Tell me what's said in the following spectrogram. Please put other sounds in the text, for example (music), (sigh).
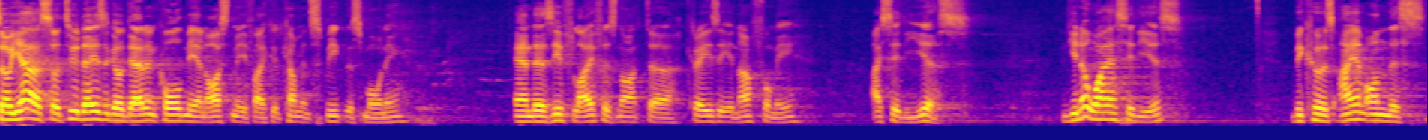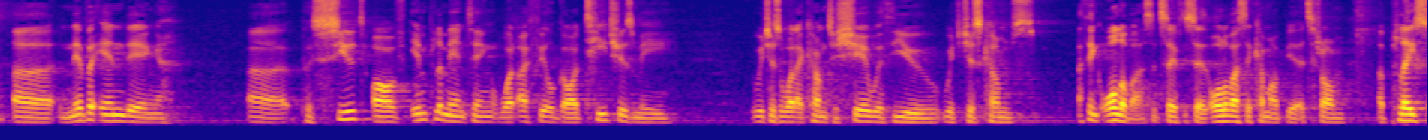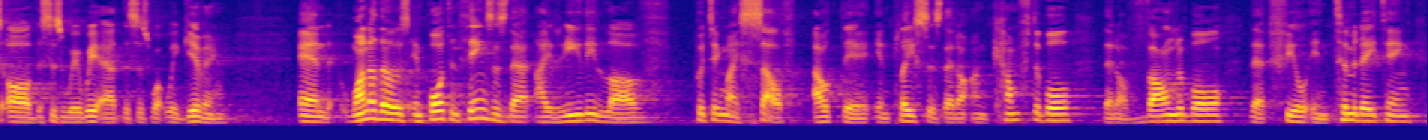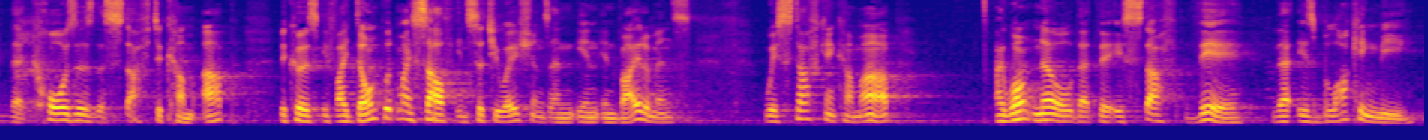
so, yeah, so two days ago, Darren called me and asked me if I could come and speak this morning. And as if life is not uh, crazy enough for me, I said yes. Do you know why I said yes? Because I am on this uh, never ending uh, pursuit of implementing what I feel God teaches me, which is what I come to share with you, which just comes, I think all of us, it's safe to say, all of us that come up here, it's from a place of this is where we're at, this is what we're giving. And one of those important things is that I really love putting myself out there in places that are uncomfortable, that are vulnerable, that feel intimidating, that causes the stuff to come up because if I don't put myself in situations and in environments where stuff can come up, I won't know that there is stuff there that is blocking me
